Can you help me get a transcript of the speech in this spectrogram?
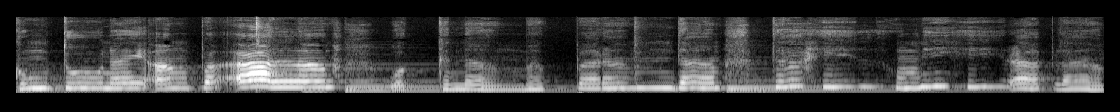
Kung tunay ang paalam Huwag ka nang magparamdam Dahil humihirap lang.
